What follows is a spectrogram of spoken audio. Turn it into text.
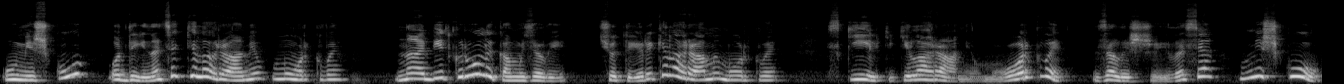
У мішку 11 кілограмів моркви. На обід кроликам узяли 4 кілограми моркви. Скільки кілограмів моркви залишилося в мішку?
